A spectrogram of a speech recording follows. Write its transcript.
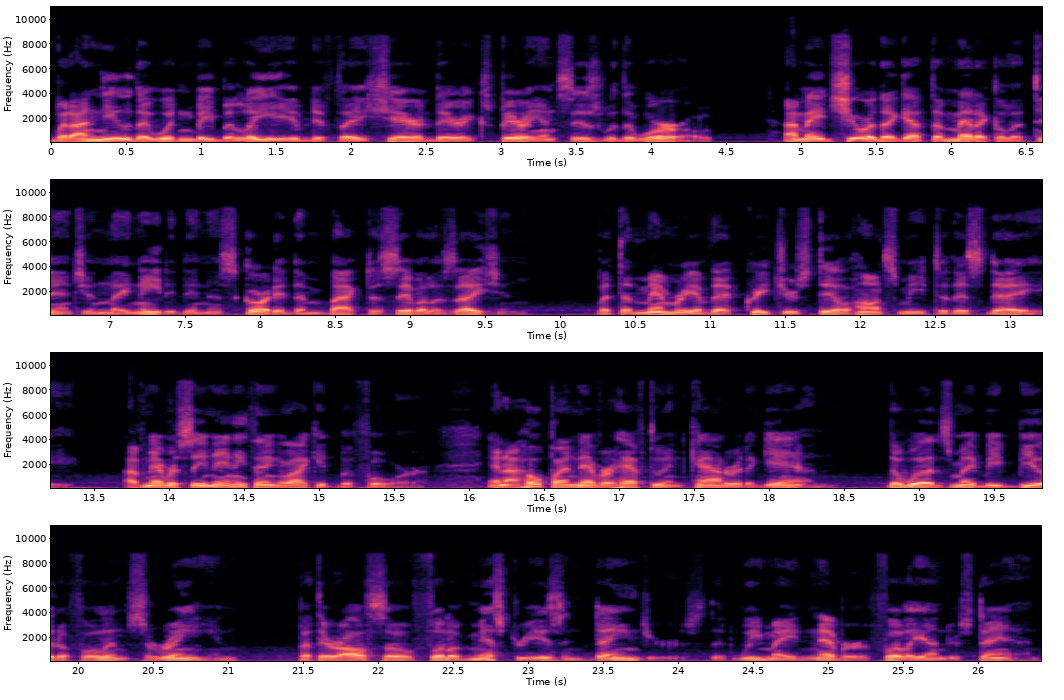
but I knew they wouldn't be believed if they shared their experiences with the world. I made sure they got the medical attention they needed and escorted them back to civilization. But the memory of that creature still haunts me to this day. I've never seen anything like it before, and I hope I never have to encounter it again. The woods may be beautiful and serene, but they're also full of mysteries and dangers that we may never fully understand.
